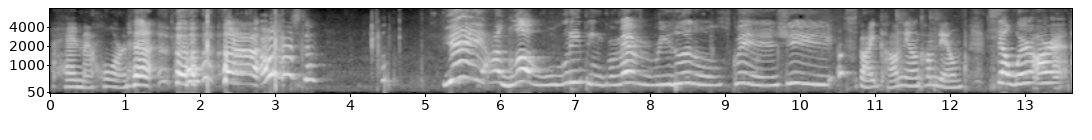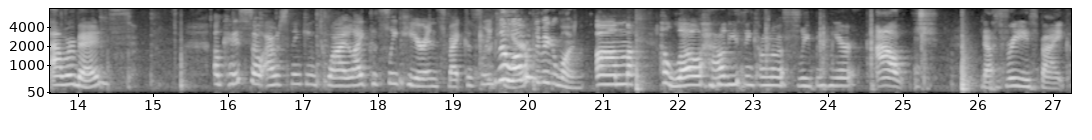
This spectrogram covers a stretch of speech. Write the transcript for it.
head, my horn. oh, has to. Yay! I love leaping from every little squishy. Oh, Spike, calm down, calm down. So, where are our beds? Okay, so I was thinking Twilight could sleep here and Spike could sleep one here. with the bigger one. Um, hello, how do you think I'm gonna sleep in here? Ouch. That's you, Spike.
